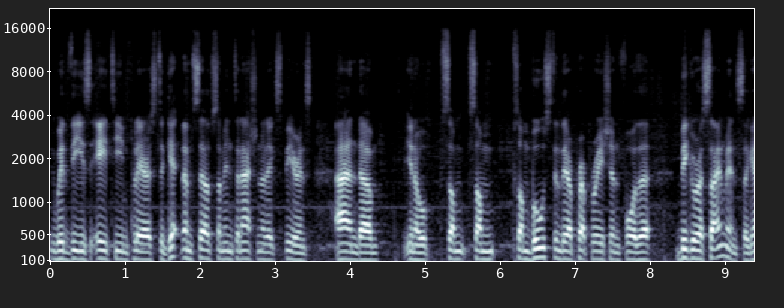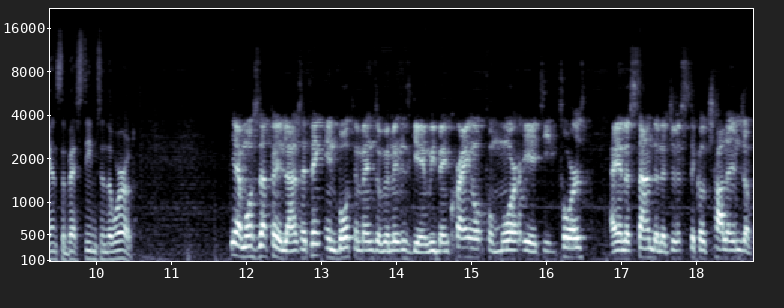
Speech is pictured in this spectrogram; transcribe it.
with these A team players to get themselves some international experience and um, you know some some some boost in their preparation for the bigger assignments against the best teams in the world. Yeah, most definitely, Lance. I think in both the men's and women's game, we've been crying out for more A-team tours. I understand the logistical challenge of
